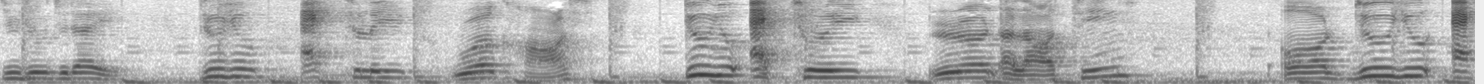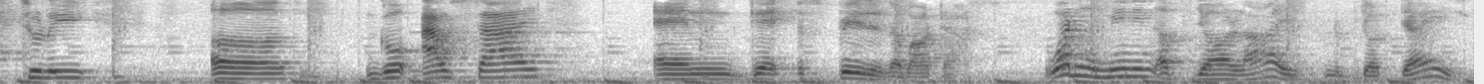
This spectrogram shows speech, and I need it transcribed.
you do today? Do you actually work hard? Do you actually learn a lot of things? Or do you actually uh, go outside and get experience about us. What is the meaning of your life, your days?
